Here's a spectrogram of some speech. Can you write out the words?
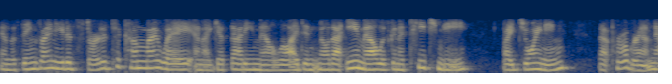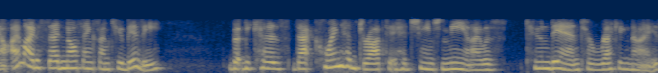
and the things I needed started to come my way, and I get that email. Well, I didn't know that email was going to teach me by joining that program. Now, I might have said, no, thanks, I'm too busy. But because that coin had dropped, it had changed me, and I was tuned in to recognize,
